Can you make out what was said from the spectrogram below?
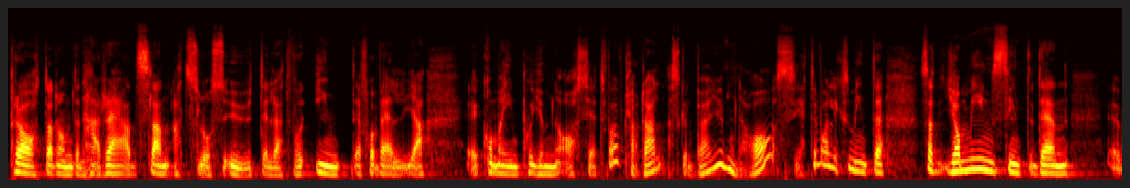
pratade om den här rädslan att slås ut eller att få inte få välja eh, komma in på gymnasiet. Det var klart att alla skulle börja gymnasiet. Det var liksom inte... Så att jag minns inte den eh,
